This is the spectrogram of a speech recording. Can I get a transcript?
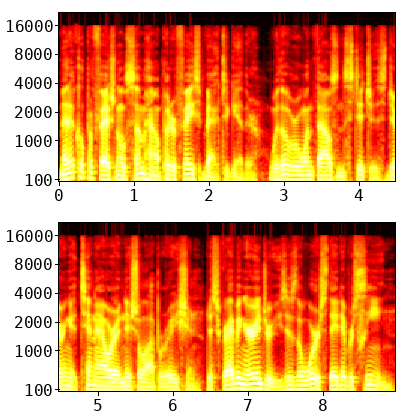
Medical professionals somehow put her face back together, with over 1,000 stitches, during a 10 hour initial operation, describing her injuries as the worst they'd ever seen.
